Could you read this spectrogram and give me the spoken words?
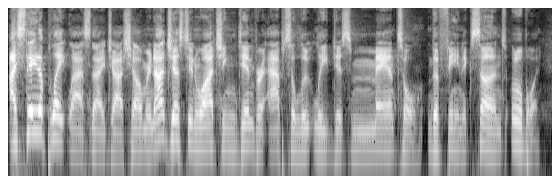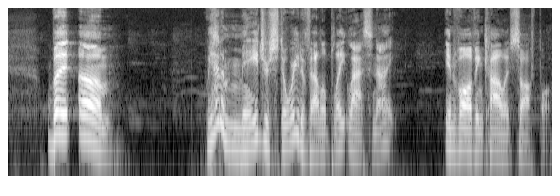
I stayed up late last night, Josh Helmer, not just in watching Denver absolutely dismantle the Phoenix Suns. Oh, boy. But um, we had a major story develop late last night involving college softball.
